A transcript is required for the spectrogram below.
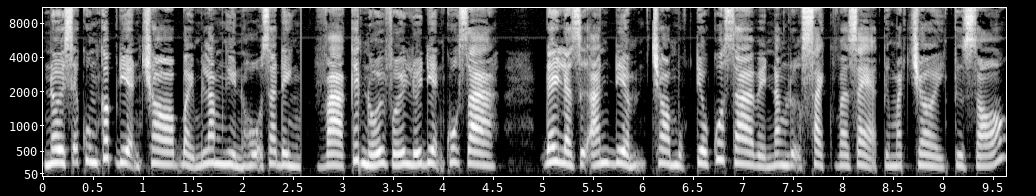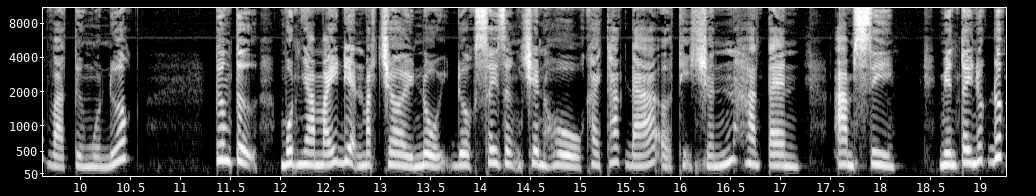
nơi sẽ cung cấp điện cho 75.000 hộ gia đình và kết nối với lưới điện quốc gia. Đây là dự án điểm cho mục tiêu quốc gia về năng lượng sạch và rẻ từ mặt trời, từ gió và từ nguồn nước. Tương tự, một nhà máy điện mặt trời nổi được xây dựng trên hồ khai thác đá ở thị trấn Hanten, Amsi, miền Tây nước Đức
